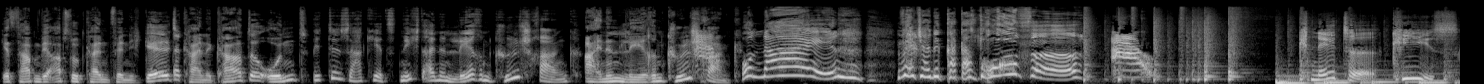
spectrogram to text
Jetzt haben wir absolut keinen Pfennig Geld, keine Karte und Bitte sag jetzt nicht einen leeren Kühlschrank. einen leeren Kühlschrank. Oh nein! Welch eine Katastrophe! Knete, Kies,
